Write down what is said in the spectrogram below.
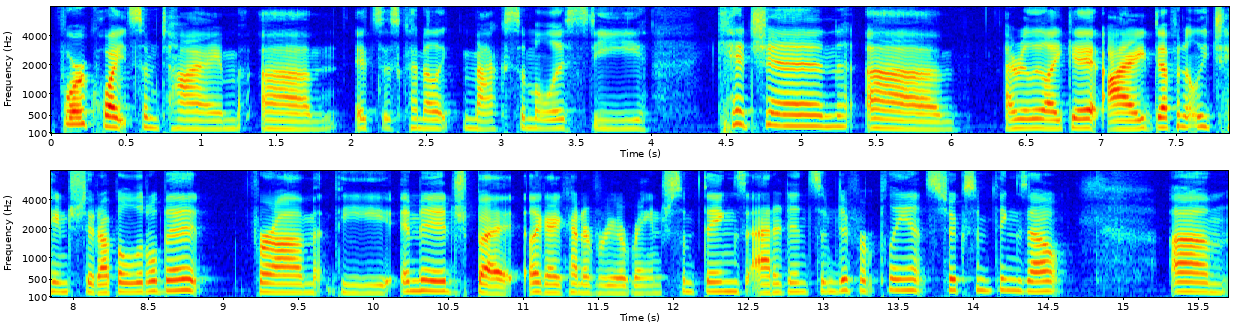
for quite some time. Um, it's this kind of like maximalisty kitchen. Um, I really like it. I definitely changed it up a little bit from the image, but like I kind of rearranged some things, added in some different plants, took some things out. Um,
